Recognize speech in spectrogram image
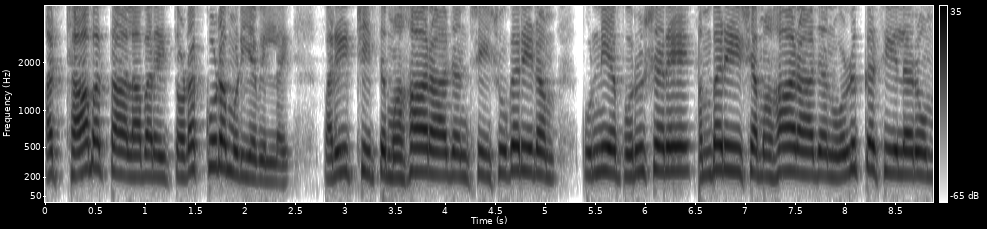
அச்சாபத்தால் அவரை தொடக்கூட முடியவில்லை. பரீட்சித்து மகாராஜன் ஸ்ரீ சுகரிடம் புண்ணிய புருஷரே அம்பரீஷ மகாராஜன் ஒழுக்க சீலரும்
